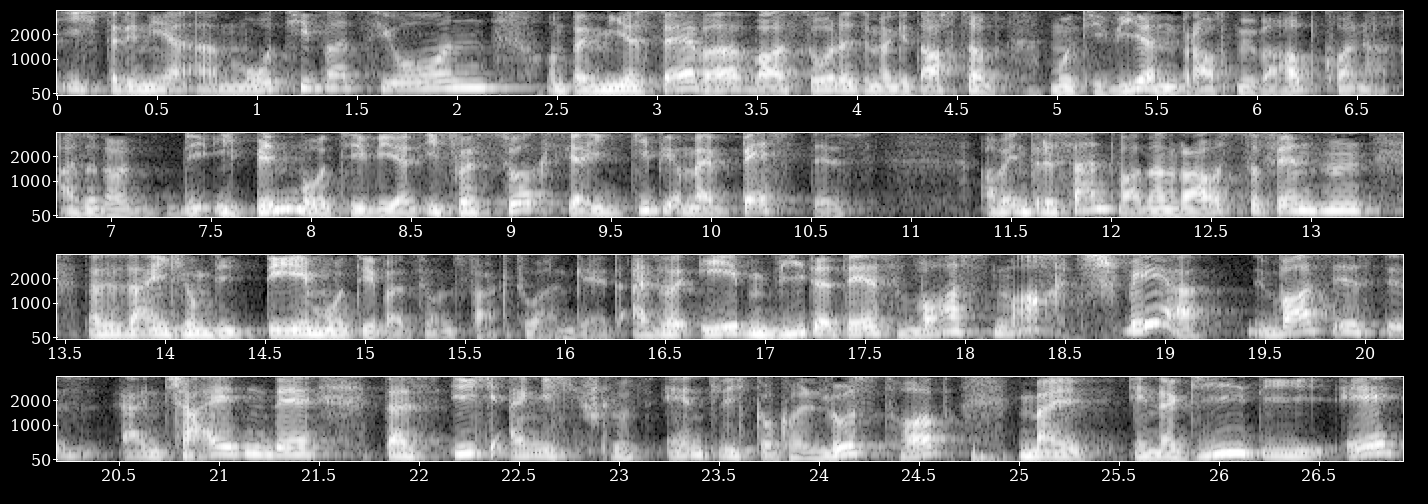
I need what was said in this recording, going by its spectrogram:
ich trainiere Motivation und bei mir selber war es so, dass ich mir gedacht habe, motivieren braucht mir überhaupt keiner. Also da, ich bin motiviert, ich versuch's ja, ich gebe ja mein Bestes. Aber interessant war dann rauszufinden, dass es eigentlich um die Demotivationsfaktoren geht. Also eben wieder das, was macht's schwer? Was ist das Entscheidende, dass ich eigentlich schlussendlich gar keine Lust habe, meine Energie, die ich eh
